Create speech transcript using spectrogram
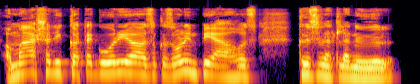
A második kategória azok az olimpiához közvetlenül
